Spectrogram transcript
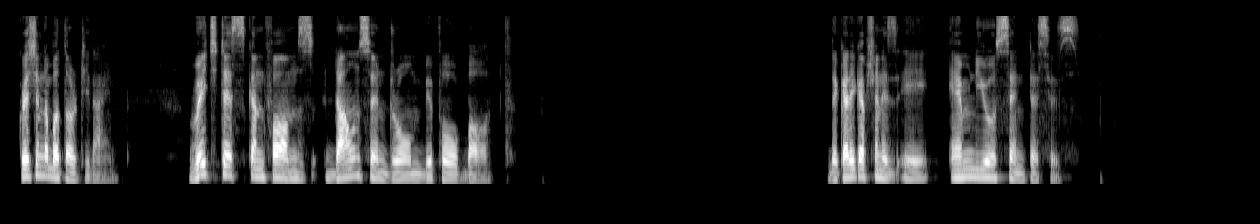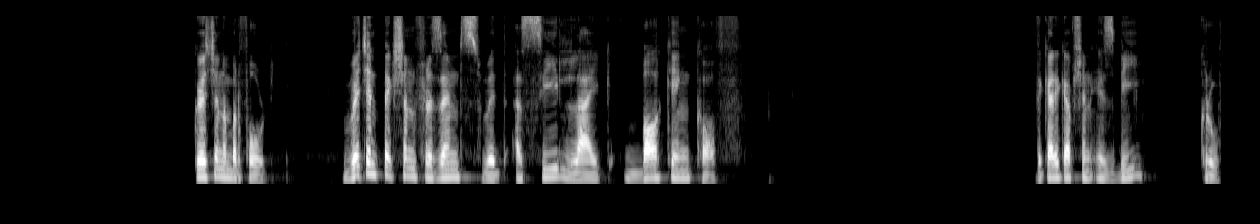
Question number 39. Which test confirms Down syndrome before birth? The correct option is A. Amniocentesis. Question number 4. Which infection presents with a seal-like barking cough? The correct option is B. Croup.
